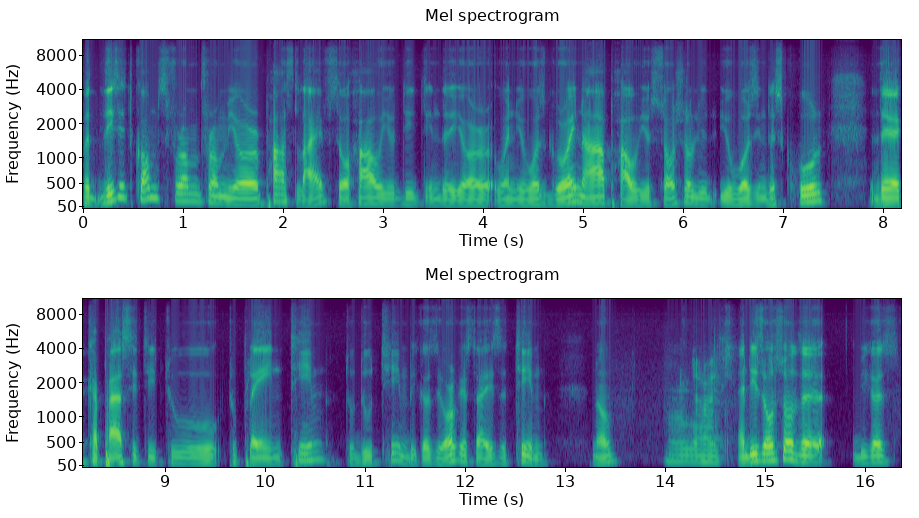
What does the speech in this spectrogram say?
but this it comes from from your past life. So how you did in the your when you was growing up how you social you, you was in the school the capacity to to play in team to do team because the orchestra is a team no? Right. And it's also the because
